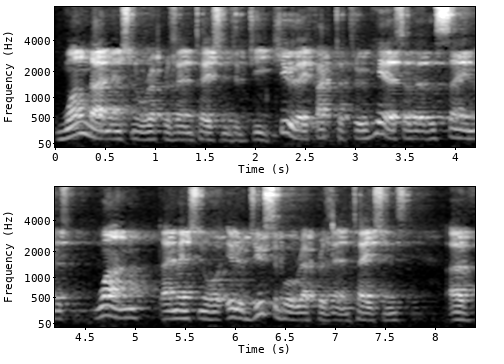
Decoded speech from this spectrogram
one-dimensional representations of GQ, they factor through here, so they're the same as one-dimensional irreducible representations of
